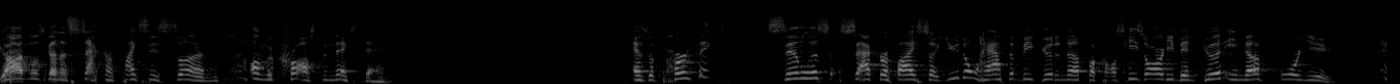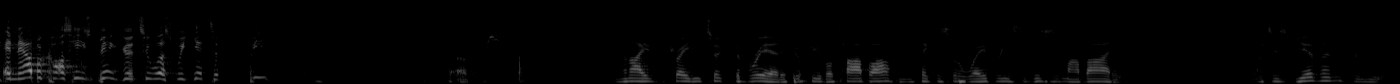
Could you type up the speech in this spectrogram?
God was going to sacrifice his son on the cross the next day. As a perfect, sinless sacrifice, so you don't have to be good enough because he's already been good enough for you. And now, because he's been good to us, we get to be good to others. And the night he was betrayed, he took the bread. If you'll peel the top off and you take this little wafer, he said, This is my body which is given for you.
